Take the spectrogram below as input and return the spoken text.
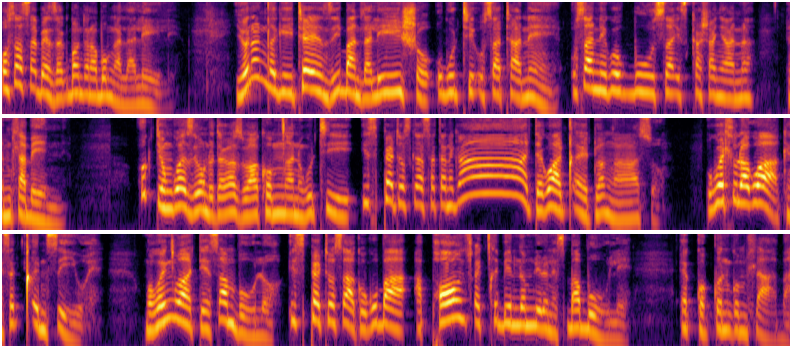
osasebenza kubantwana bongalaleli. Yona ngqikithe yenza ibandla lisho ukuthi usathane usanikwe ukubusa isikhashanyana emhlabeni. Ukudinga ukwaziwa ndodakazi wakho omncane ukuthi isiphetho sika sathane kade kwaqedwa ngaso. Ukwehlula kwakhe sekuqinisiwe. Ngokwencwadi yesambulo isiphetho sakho kuba aphonswe echibini lomlilo nesibabule. Ekugoqweni komhlaba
